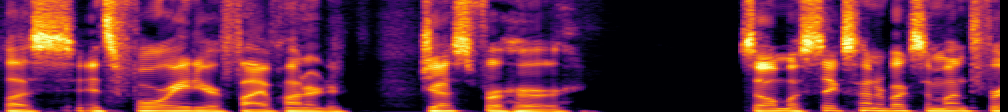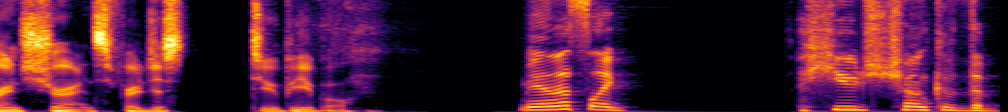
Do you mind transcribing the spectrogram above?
plus it's 480 or 500 just for her. So almost 600 bucks a month for insurance for just two people. man, that's like a huge chunk of the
